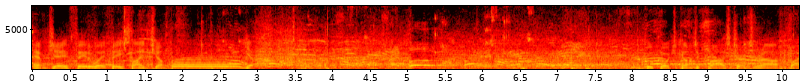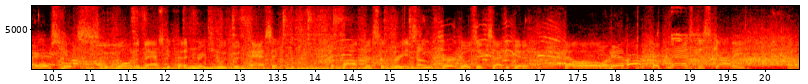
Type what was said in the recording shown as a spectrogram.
MJ fadeaway baseline jumper. Yep. Kukoc comes across, turns around, fires, hits. Scoot going to the basket, penetration with good passing. McCloud missed the three, and Steve Kerr goes inside to get it. Down the oh, floor. Perfect pass to Scottie, and a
